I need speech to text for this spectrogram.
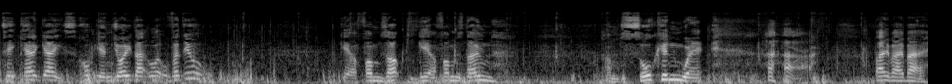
Take care guys. Hope you enjoyed that little video. Get a thumbs up, get a thumbs down. I'm soaking wet. bye bye bye.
